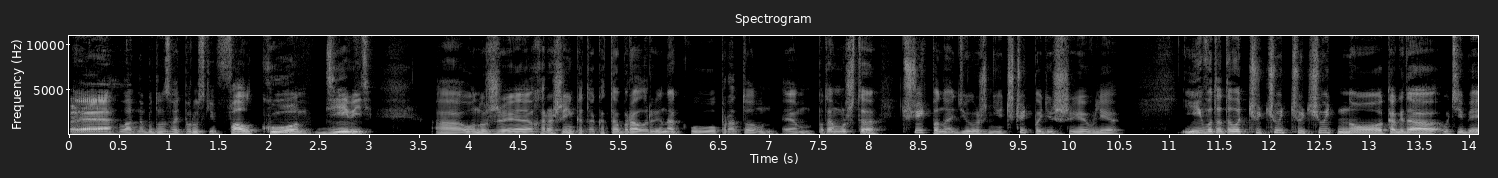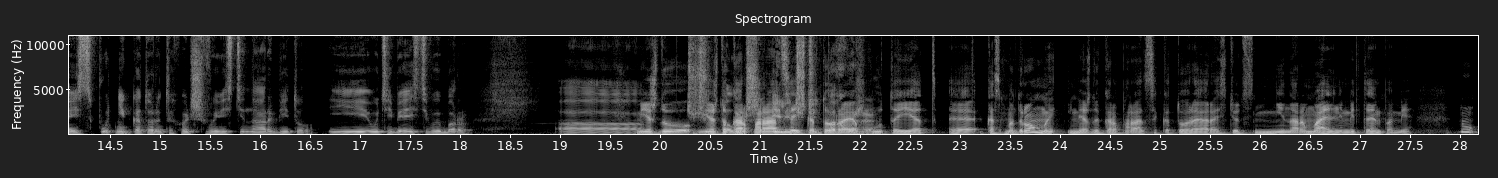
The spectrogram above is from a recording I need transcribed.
Э, ладно, буду называть по-русски. Falcon 9 а, он уже хорошенько так отобрал рынок у Proton M, потому что чуть-чуть понадежнее, чуть-чуть подешевле. И вот это вот чуть-чуть, чуть-чуть, но когда у тебя есть спутник, который ты хочешь вывести на орбиту, и у тебя есть выбор а, между, между корпорацией, которая похуже? путает э, космодромы, и между корпорацией, которая растет с ненормальными темпами, ну,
